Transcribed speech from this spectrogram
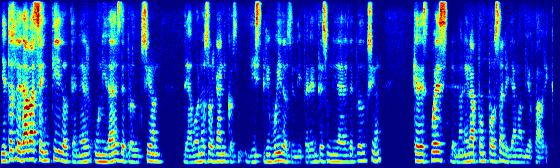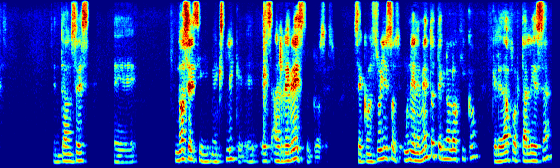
Y entonces le daba sentido tener unidades de producción de abonos orgánicos distribuidos en diferentes unidades de producción, que después de manera pomposa le llaman biofábricas. Entonces, eh, no sé si me explique, eh, es al revés el proceso. Se construye un elemento tecnológico que le da fortaleza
